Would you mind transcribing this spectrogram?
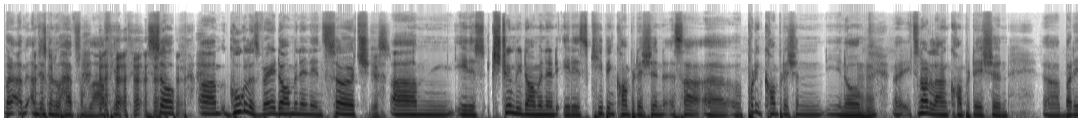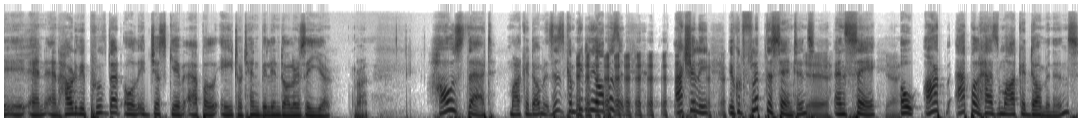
but I'm, I'm, just going to have some laugh here. So um, Google is very dominant in search. Yes. Um, it is extremely dominant. It is keeping competition, uh, uh putting competition. You know, mm-hmm. uh, it's not allowing competition. Uh, but it, and and how do we prove that? Oh, it just gave Apple eight or ten billion dollars a year. Right. How's that market dominance? This is completely opposite. Actually, you could flip the sentence yeah, yeah. and say, yeah. "Oh, our, Apple has market dominance,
